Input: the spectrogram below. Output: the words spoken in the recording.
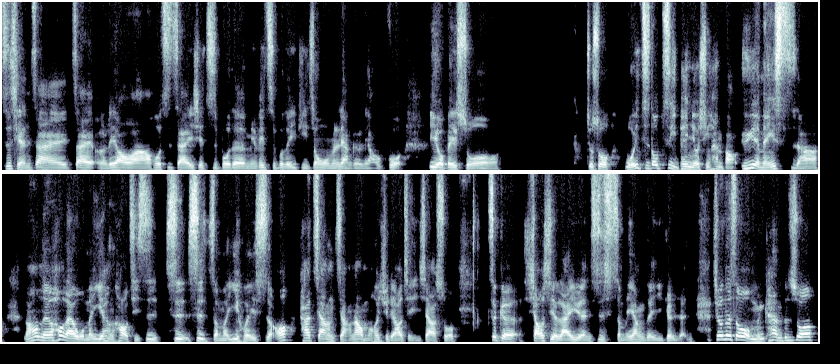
之前在在饵料啊，或是在一些直播的免费直播的议题中，我们两个聊过，也有被说，就说我一直都自己配牛心汉堡，鱼也没死啊。然后呢，后来我们也很好奇是是是怎么一回事哦。他这样讲，那我们会去了解一下说，说这个消息的来源是什么样的一个人。就那时候我们看，不是说。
